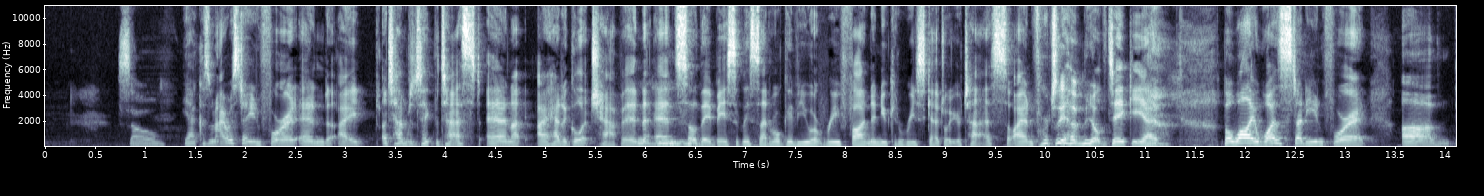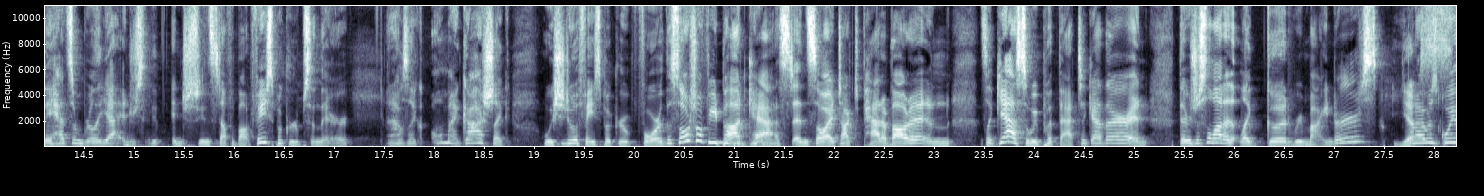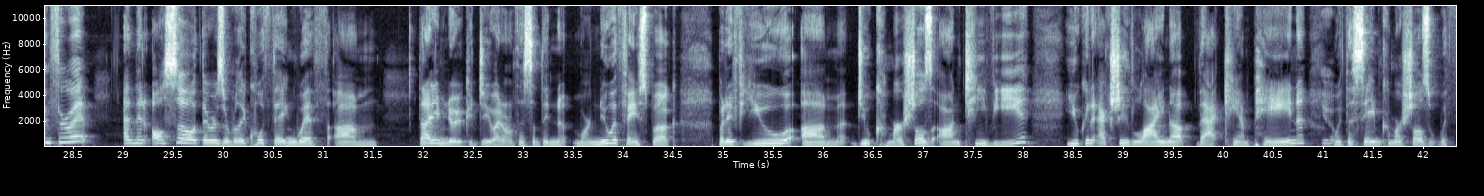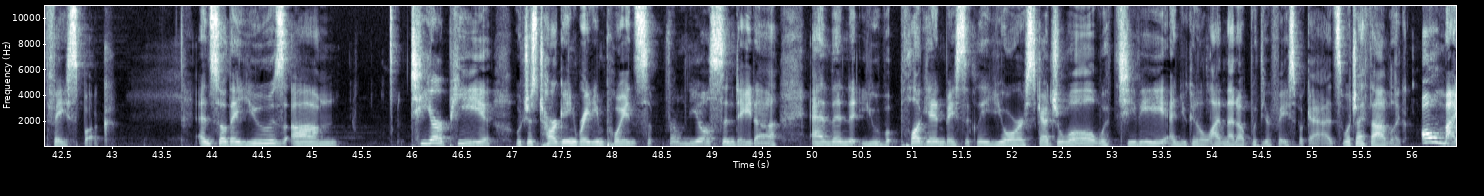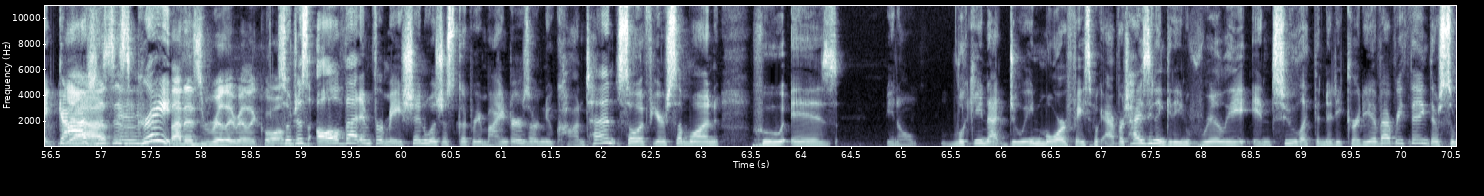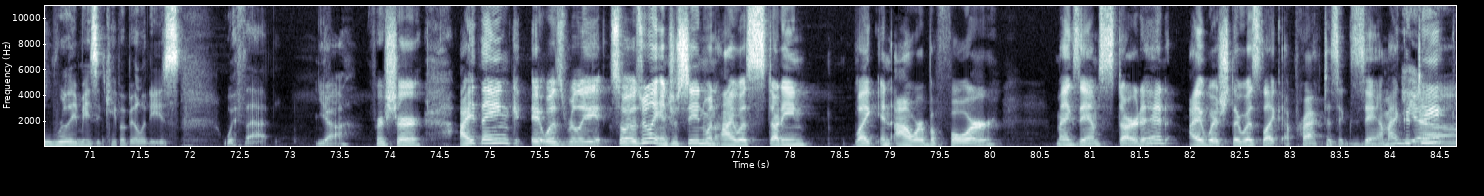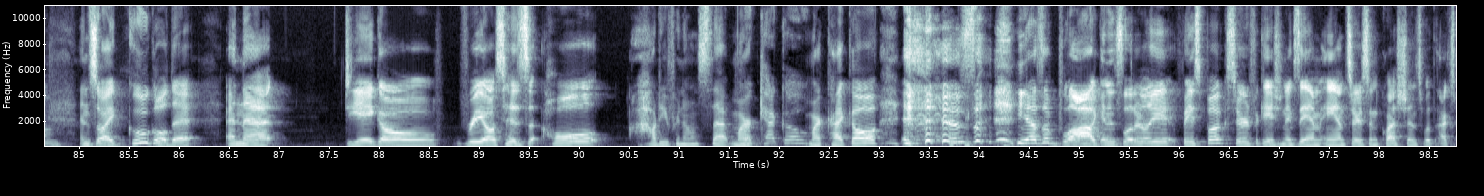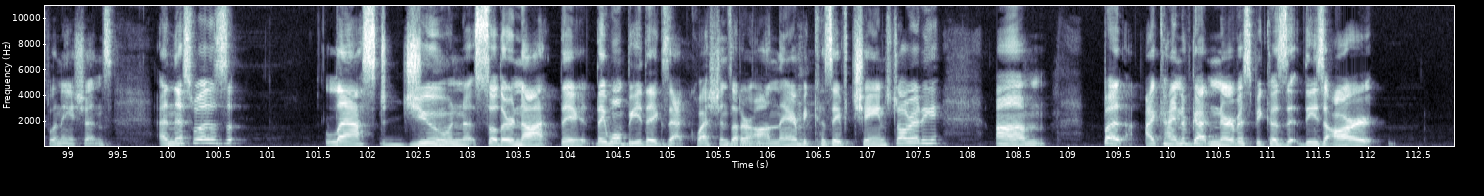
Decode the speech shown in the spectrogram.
So Yeah, because when I was studying for it and I attempted to take the test and I, I had a glitch happen, and so mm-hmm. they basically said we'll give you a refund and you can reschedule your test. So I unfortunately haven't been able to take it yet. But while I was studying for it, um, they had some really yeah interesting interesting stuff about Facebook groups in there, and I was like, oh my gosh, like we should do a Facebook group for the Social Feed podcast. And so I talked to Pat about it, and it's like yeah, so we put that together, and there's just a lot of like good reminders when I was going through it. And then also there was a really cool thing with um, that I didn't even know you could do. I don't know if there's something more new with Facebook, but if you um, do commercials on TV, you can actually line up that campaign Yep. with the same commercials with Facebook. And so they use um, TRP, which is targeting rating points from Nielsen data, and then you plug in basically your schedule with TV, and you can align that up with your Facebook ads. Which I thought, like, oh my gosh, Yeah. this is mm-hmm. great! That is really, really cool. So just all of that information was just good reminders or new content. So if you're someone who is, you know, looking at doing more Facebook advertising and getting really into like the nitty gritty of everything, there's some really amazing capabilities with that. Yeah, for sure. I think it was really so it was really interesting when I was studying like an hour before my exam started. I wish there was like a practice exam I could Yeah. take. And so I googled it and that Diego Rios his whole how do you pronounce that? Mark Marqueco. Marqueco is he has a blog and it's literally Facebook certification exam answers and questions with explanations. And this was last June, so they're not they they won't be the exact questions that are on there because they've changed already. Um but I kind of got nervous because these are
